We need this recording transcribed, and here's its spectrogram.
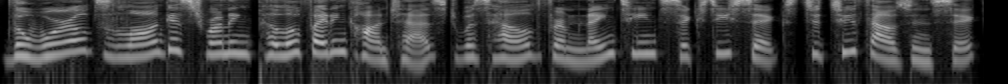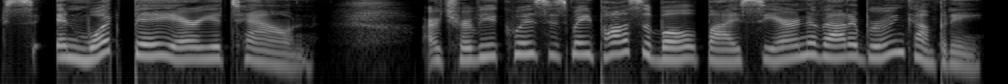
The world's longest running pillow fighting contest was held from 1966 to 2006 in what Bay Area town? Our trivia quiz is made possible by Sierra Nevada Brewing Company.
